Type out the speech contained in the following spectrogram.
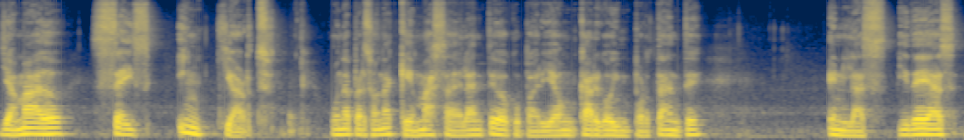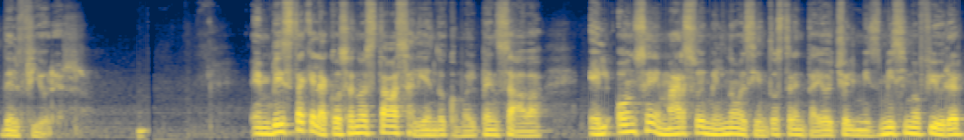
llamado Seis Inkiart, una persona que más adelante ocuparía un cargo importante en las ideas del Führer. En vista que la cosa no estaba saliendo como él pensaba, el 11 de marzo de 1938 el mismísimo Führer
